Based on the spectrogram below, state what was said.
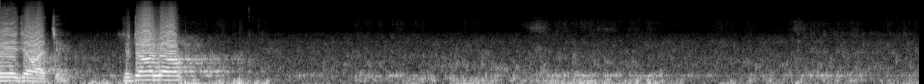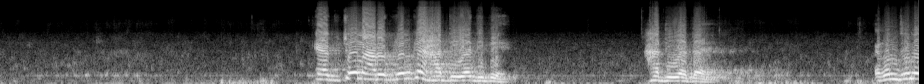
হয়ে যাওয়া চাই যেটা হলো, একজন আরেকজনকে হাদিয়া দিবে, হাদিয়া দেয়। এখন যিনি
